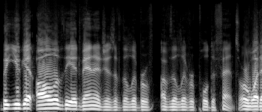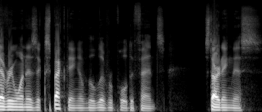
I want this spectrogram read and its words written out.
but you get all of the advantages of the Liber- of the Liverpool defense or what everyone is expecting of the Liverpool defense starting this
